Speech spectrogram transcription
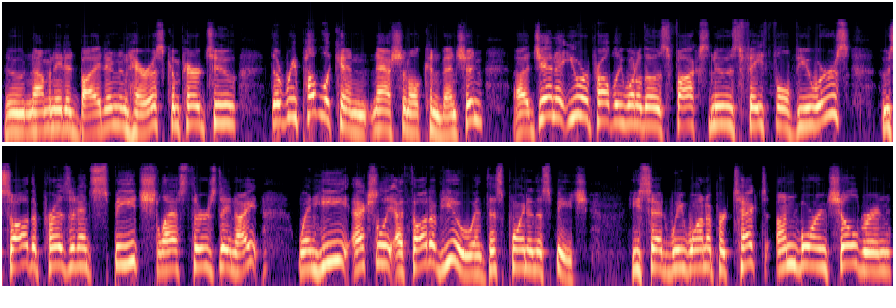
who nominated Biden and Harris, compared to the Republican National Convention. Uh, Janet, you were probably one of those Fox News faithful viewers who saw the president's speech last Thursday night when he actually, I thought of you at this point in the speech. He said, We want to protect unborn children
